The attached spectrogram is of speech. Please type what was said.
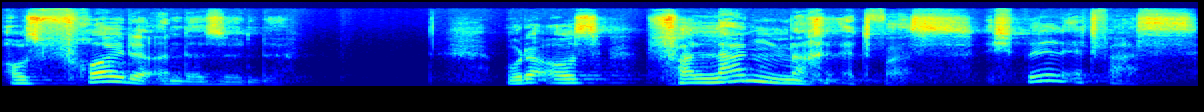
aus Freude an der Sünde oder aus Verlangen nach etwas. Ich will etwas,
